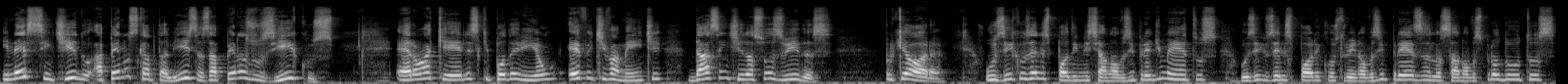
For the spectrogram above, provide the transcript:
E nesse sentido, apenas os capitalistas, apenas os ricos, eram aqueles que poderiam efetivamente dar sentido às suas vidas. Porque, ora, os ricos eles podem iniciar novos empreendimentos, os ricos eles podem construir novas empresas, lançar novos produtos,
